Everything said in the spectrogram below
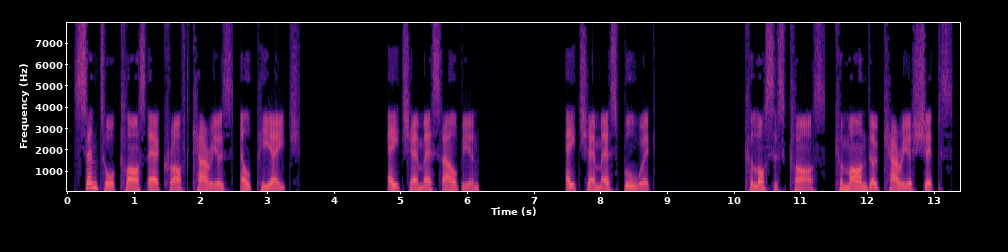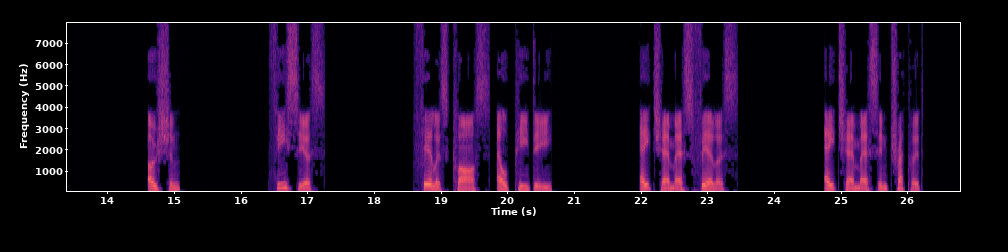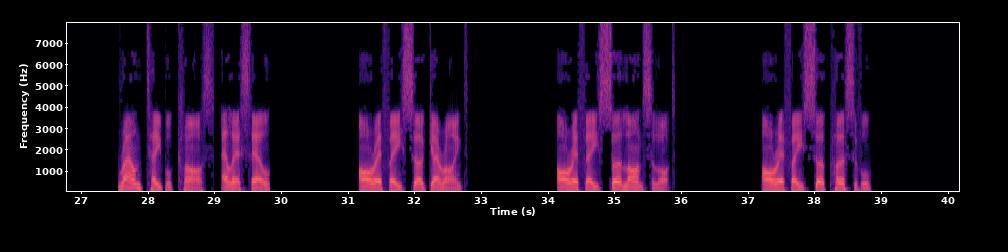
Centaur-class aircraft carriers, LPH HMS Albion. HMS Bulwark Colossus-class, commando carrier ships. Ocean. Theseus. Fearless-class, LPD HMS Fearless HMS Intrepid Round Table Class, LSL RFA Sir Geraint RFA Sir Lancelot RFA Sir Percival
